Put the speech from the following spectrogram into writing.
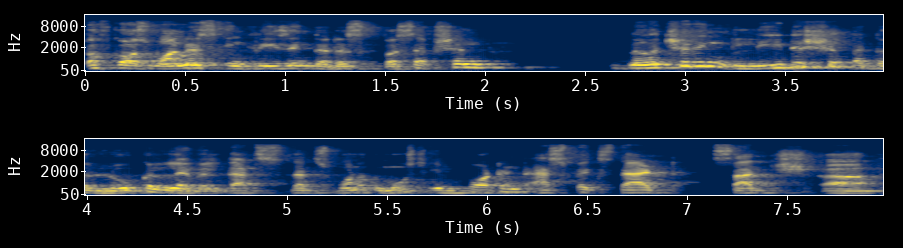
Of course, one is increasing the risk perception, nurturing leadership at the local level. That's that's one of the most important aspects that such uh,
